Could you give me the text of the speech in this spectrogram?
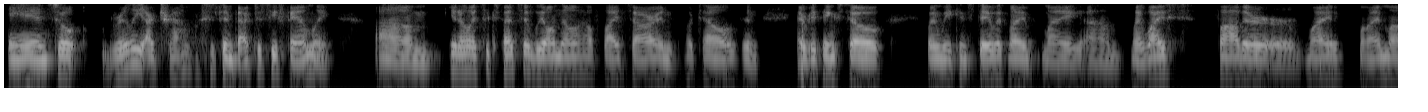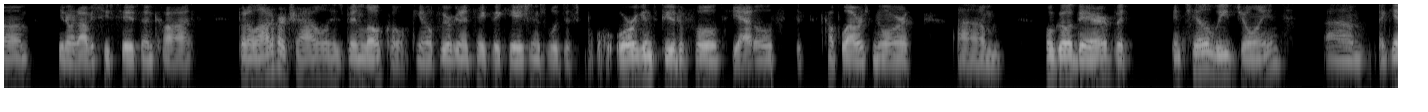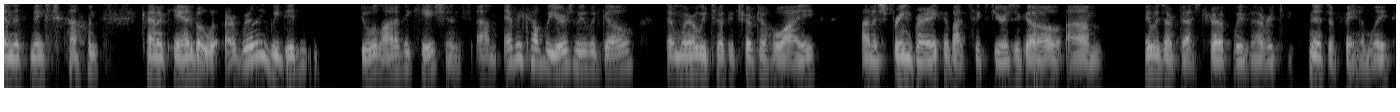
and so, really, our travel has been back to see family. Um, you know, it's expensive. We all know how flights are and hotels and everything. So, when we can stay with my my um, my wife's father or my my mom, you know, it obviously saves on cost. But a lot of our travel has been local. You know, if we were going to take vacations, we'll just Oregon's beautiful, Seattle's just a couple hours north. Um, we'll go there. But until we joined, um, again, this may sound kind of canned but uh, really we didn't do a lot of vacations. Um, every couple years we would go somewhere. We took a trip to Hawaii on a spring break about six years ago. It was our best trip we've ever taken as a family.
